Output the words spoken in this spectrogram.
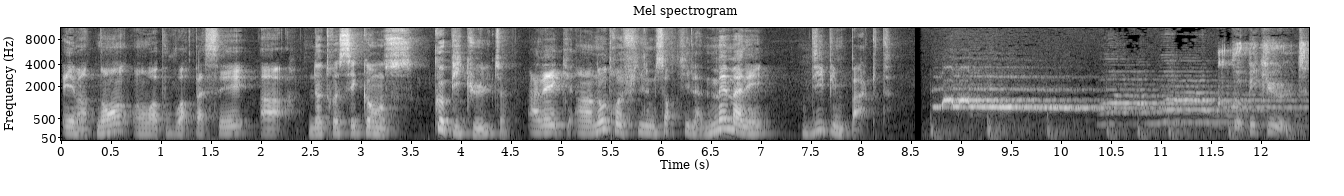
Et maintenant, on va pouvoir passer à Notre séquence copie culte. avec un autre film sorti la même année, Deep Impact. Copie culte.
